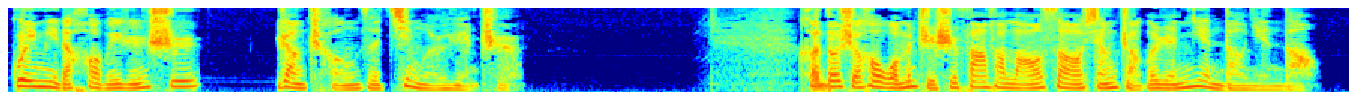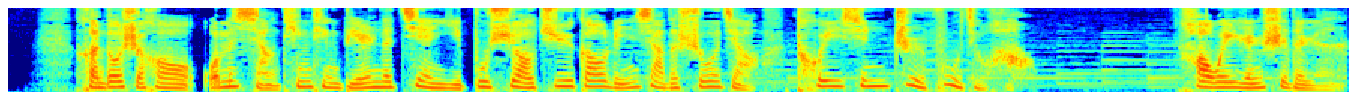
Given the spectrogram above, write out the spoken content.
闺蜜的好为人师，让橙子敬而远之。很多时候，我们只是发发牢骚，想找个人念叨念叨。很多时候，我们想听听别人的建议，不需要居高临下的说教，推心置腹就好。好为人师的人，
